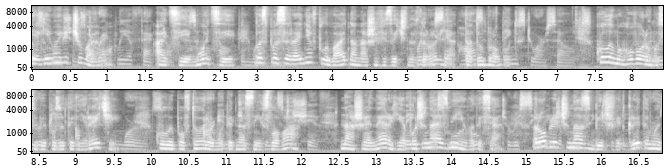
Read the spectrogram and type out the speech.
які ми відчуваємо. А ці емоції безпосередньо впливають на наше фізичне здоров'я та добробут. Коли ми говоримо собі позитивні речі, коли повторюємо піднесені слова, наша енергія починає змінюватися, роблячи нас більш відкритими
